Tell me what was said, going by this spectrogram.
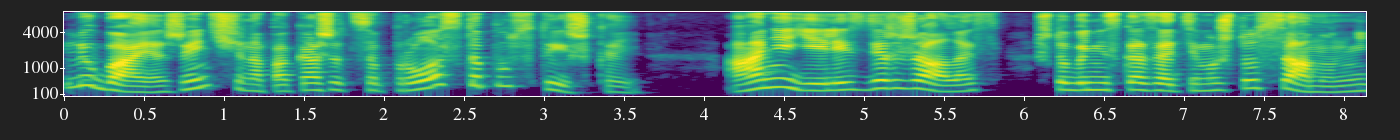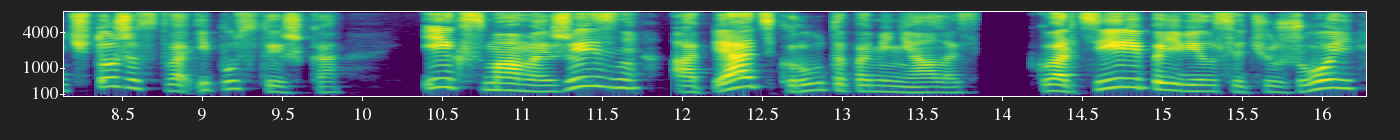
любая женщина покажется просто пустышкой. Аня еле сдержалась, чтобы не сказать ему, что сам он ничтожество и пустышка. Их с мамой жизнь опять круто поменялась. В квартире появился чужой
